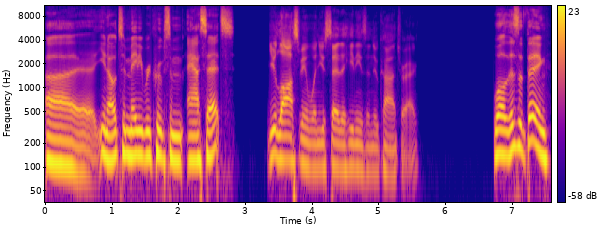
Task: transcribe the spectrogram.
uh, you know, to maybe recruit some assets. You lost me when you said that he needs a new contract. Well, this is the thing.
